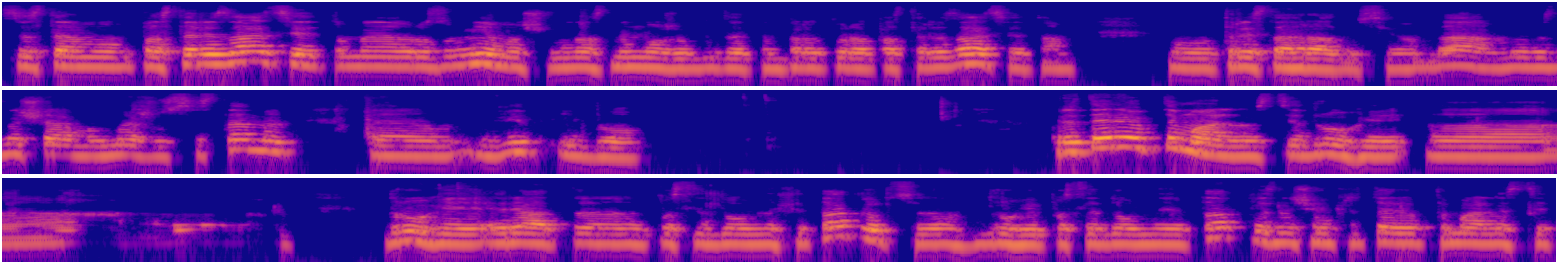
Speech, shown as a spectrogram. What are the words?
систему пастеризації, то ми розуміємо, що у нас не може бути температура пастеризації там у 300 градусів. Да? Ми визначаємо межу системи е, від і до. Критерії оптимальності, другий, е, другий ряд е, послідовних етапів, це другий послідовний етап визначення критерії оптимальності.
